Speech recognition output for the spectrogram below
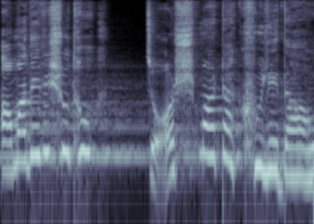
আমাদের শুধু চশমাটা খুলে দাও।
